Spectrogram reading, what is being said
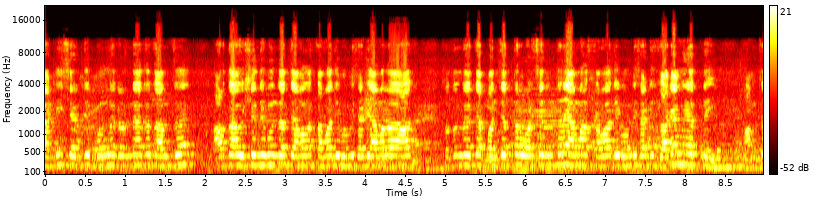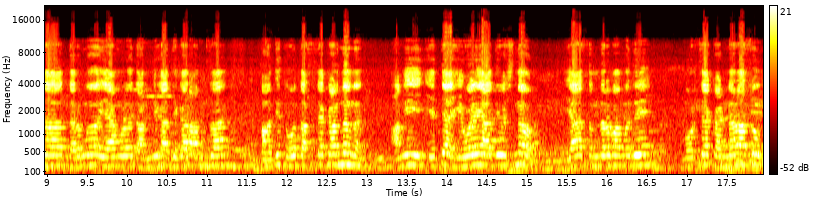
अटी शर्ती पूर्ण करण्यातच आमचं अर्धा आयुष्य निघून जाते आम्हाला समाधीभूमीसाठी आम्हाला आज स्वतंत्रच्या पंच्याहत्तर वर्षानंतरही आम्हाला समाधीभूमीसाठी जागा मिळत नाही. आमचा धर्म यामुळे धार्मिक अधिकार आमचा बाधित होत असल्याकारणानं आम्ही येत्या हिवाळी अधिवेशनावर या संदर्भामध्ये मोर्चा काढणार असून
